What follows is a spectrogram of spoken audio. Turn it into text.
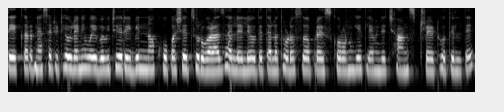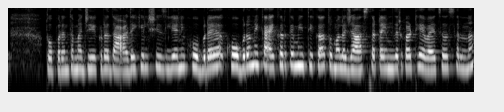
ते करण्यासाठी ठेवल्याने वैभवीचे रिबीन ना खूप असे चुरगळा झालेले होते. त्याला थोडंसं प्रेस करून घेतले. म्हणजे छान स्ट्रेट होतील ते. तोपर्यंत माझी इकडं डाळ देखील शिजली आणि खोबरं खोबरं मी काय करते माहिती का? तुम्हाला जास्त टाईम जर का ठेवायचं असेल ना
